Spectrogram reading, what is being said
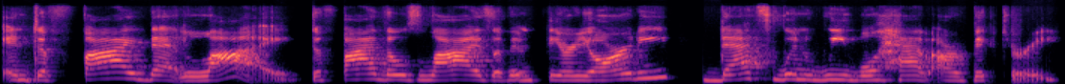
and defy that lie, defy those lies of inferiority, that's when we will have our victory.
